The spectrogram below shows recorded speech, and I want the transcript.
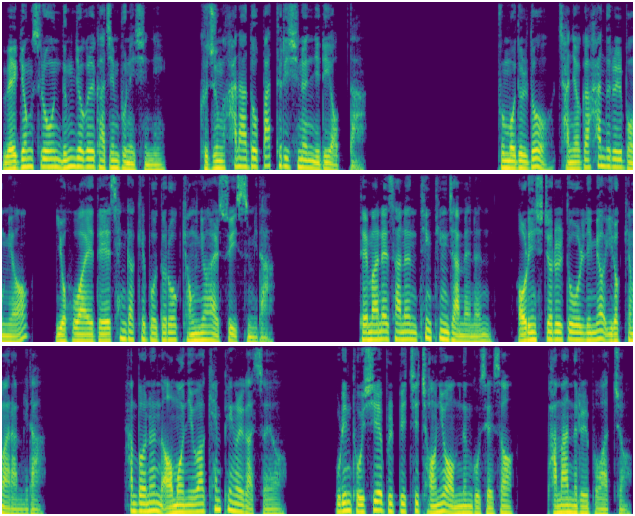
외경스러운 능력을 가진 분이시니 그 중 하나도 빠뜨리시는 일이 없다. 부모들도 자녀가 하늘을 보며 여호와에 대해 생각해 보도록 격려할 수 있습니다. 대만에 사는 팅팅 자매는 어린 시절을 떠올리며 이렇게 말합니다. 한 번은 어머니와 캠핑을 갔어요. 우린 도시의 불빛이 전혀 없는 곳에서 밤하늘을 보았죠.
